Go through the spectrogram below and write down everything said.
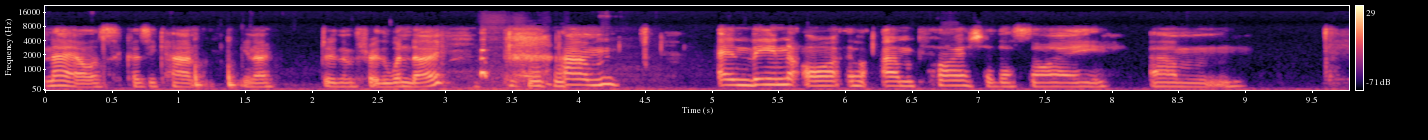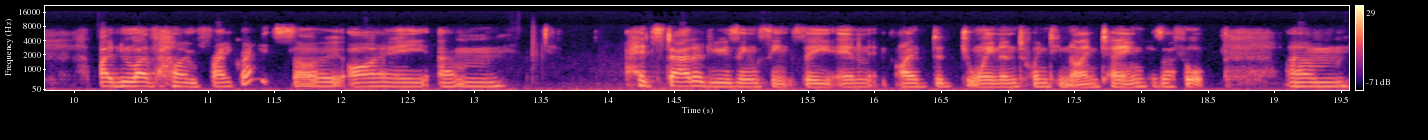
nails because you can't, you know, do them through the window. um, and then I, um, prior to this, I um, I love home fragrance, so I um, had started using Scentsy, and I did join in 2019 because I thought um,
